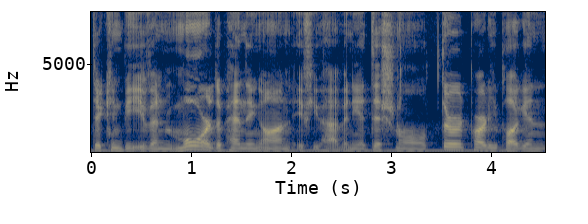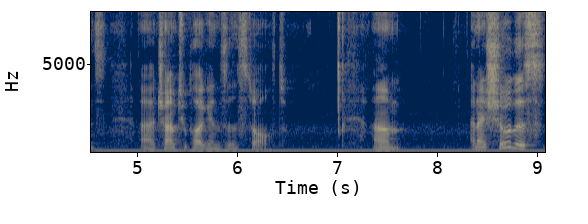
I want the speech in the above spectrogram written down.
there can be even more depending on if you have any additional third-party plugins, uh, QIIME 2 plugins installed. Um, and I show this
